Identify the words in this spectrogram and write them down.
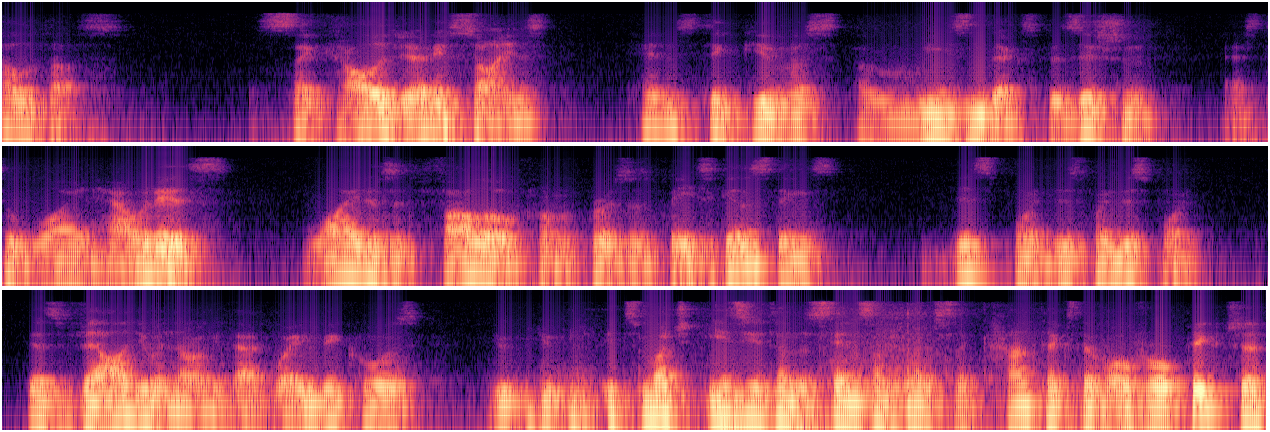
tells us psychology, any science, tends to give us a reasoned exposition as to why and how it is. Why does it follow from a person's basic instincts this point, this point, this point? there's value in knowing it that way because you, you, it's much easier to understand something when it's the context of overall picture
